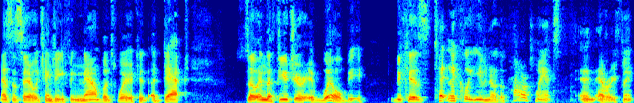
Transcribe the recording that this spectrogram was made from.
necessarily changing anything now, but it's where it could adapt. So in the future, it will be. Because technically, even though the power plants and everything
